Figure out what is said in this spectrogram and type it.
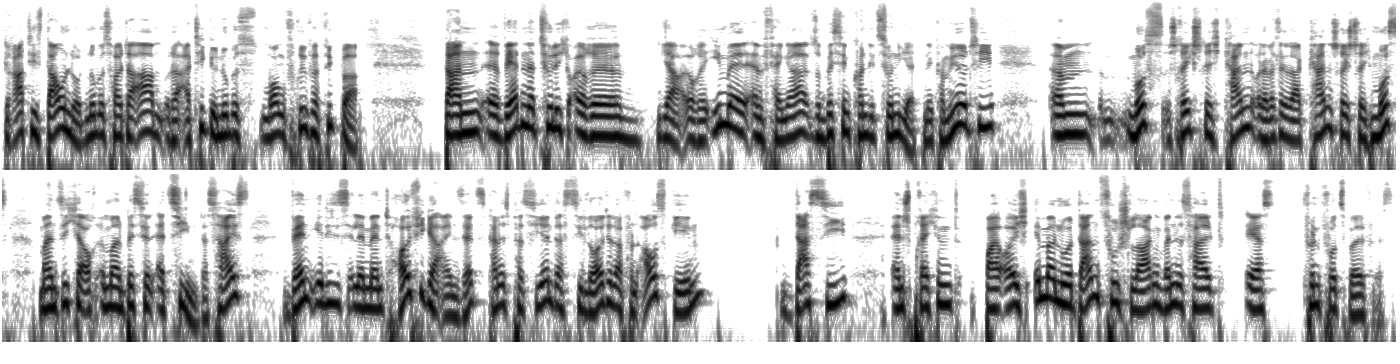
gratis Download, nur bis heute Abend oder Artikel nur bis morgen früh verfügbar, dann äh, werden natürlich eure, ja, eure E-Mail-Empfänger so ein bisschen konditioniert. Eine Community ähm, muss, Schrägstrich kann, oder besser gesagt kann, Schrägstrich muss, man sich ja auch immer ein bisschen erziehen. Das heißt, wenn ihr dieses Element häufiger einsetzt, kann es passieren, dass die Leute davon ausgehen, dass sie entsprechend bei euch immer nur dann zuschlagen, wenn es halt erst fünf vor zwölf ist.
